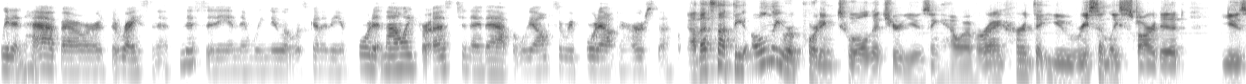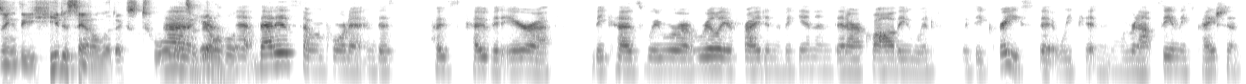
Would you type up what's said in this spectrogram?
we didn't have our the race and ethnicity and then we knew it was going to be important not only for us to know that but we also report out to HRSA. Now that's not the only reporting tool that you're using however. I heard that you recently started using the HEDIS analytics tool that's uh, available. Yeah, that, that is so important in this post-COVID era because we were really afraid in the beginning that our quality would would decrease that we couldn't we were not seeing these patients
